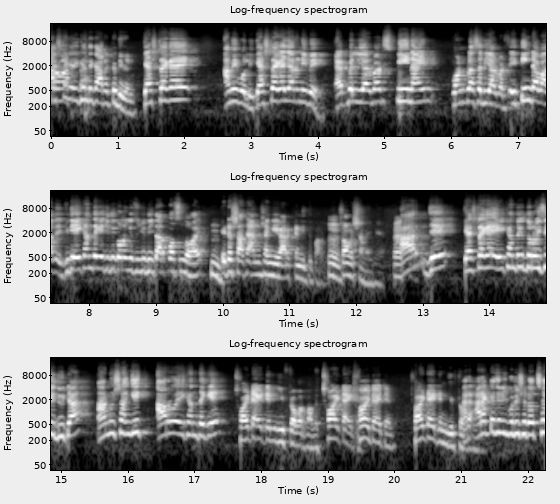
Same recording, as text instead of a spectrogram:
ক্যাশ টাকা এখান থেকে আরেকটা দিবেন। ক্যাশ টাকায় আমি বলি ক্যাশ টাকায় যারা নিবে অ্যাপেল ইয়ারবাডস পি নাইন ওয়ান প্লাসের ইয়ারবাডস এই তিনটা বাদে যদি থেকে যদি কোনো কিছু যদি তার পছন্দ হয় এটার সাথে আনুষঙ্গিক আরেকটা নিতে পারবে। সমস্যা নাই হ্যাঁ। আর যে ক্যাশ টাকা এইখান থেকে তো রয়েছে দুইটা আনুষঙ্গিক আরও এখান থেকে ছয়টা আইটেম গিফট অফার পাবে ছয়টা ছয়টা আইটেম ছয়টা আইটেম গিফট আর আরেকটা জিনিস বলি সেটা হচ্ছে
